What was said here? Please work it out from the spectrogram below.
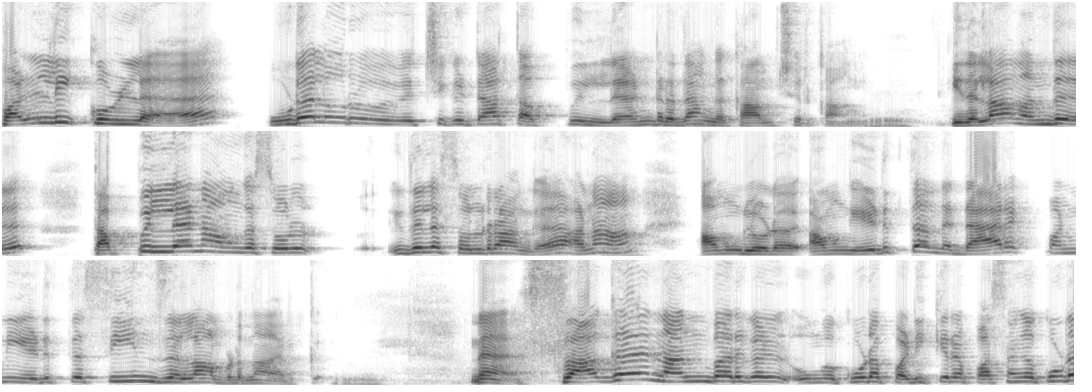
பள்ளிக்குள்ள உடல் உறவு வச்சுக்கிட்டா தப்பு இல்லைன்றத அங்க காமிச்சிருக்காங்க. இதெல்லாம் வந்து தப்பு இல்லைன்னு அவங்க சொல் இதுல சொல்றாங்க. ஆனா அவங்களோட அவங்க எடுத்த அந்த டைரக்ட் பண்ணி எடுத்த சீன்ஸ் எல்லாம் அப்படிதான் இருக்கு. என்ன, சக நண்பர்கள் உங்க கூட படிக்கிற பசங்க கூட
